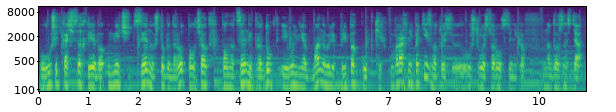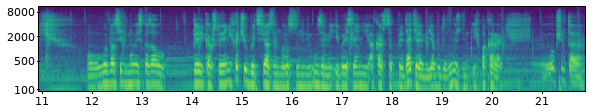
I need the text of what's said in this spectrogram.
улучшить качество хлеба, уменьшить цену, чтобы народ получал полноценный продукт и его не обманывали при покупке. Враг непотизма, то есть э, устройство родственников на должностях, Урбан VII сказал клирикам, что я не хочу быть связанным родственными узами, ибо если они окажутся предателями, я буду вынужден их покарать. В общем-то,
